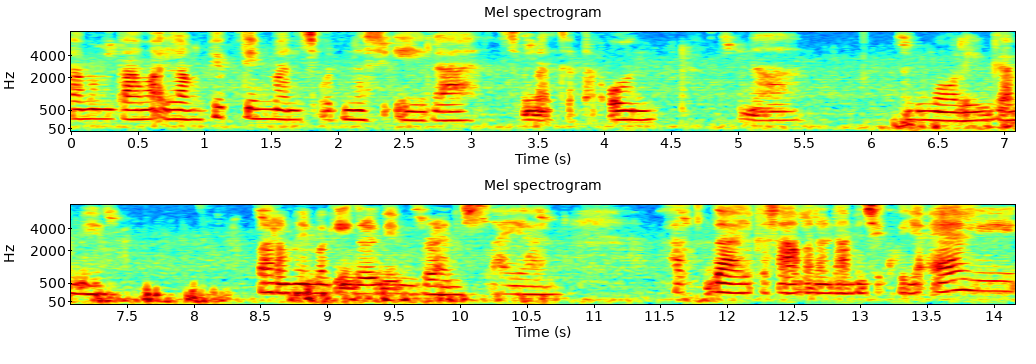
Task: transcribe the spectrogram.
tamang-tama lang 15 months old na si Ella. So nagkataon na nag-malling kami. Para may maging remembrance. Ayan. At dahil kasama na namin si Kuya Ellie,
